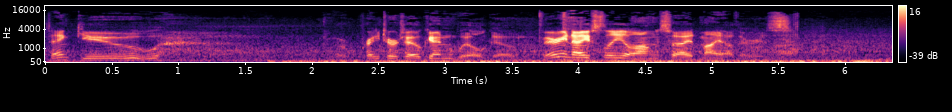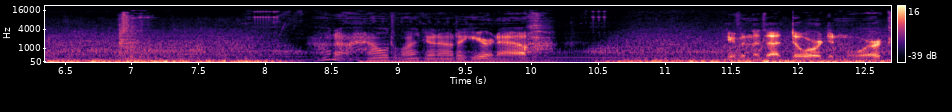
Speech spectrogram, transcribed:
Thank you. Praetor token will go very nicely alongside my others. How the hell do I get out of here now? Given that that door didn't work.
